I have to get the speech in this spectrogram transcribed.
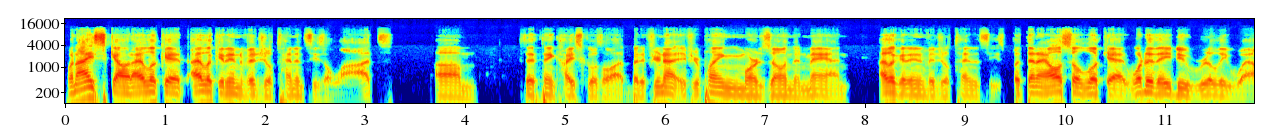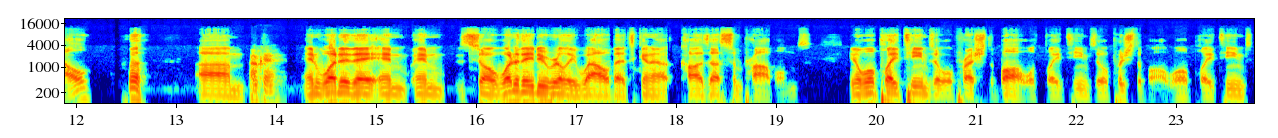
When I scout, I look at I look at individual tendencies a lot. Um, I think high school is a lot. But if you're not, if you're playing more zone than man, I look at individual tendencies. But then I also look at what do they do really well, um, Okay. and what do they and and so what do they do really well that's going to cause us some problems. You know, we'll play teams that will pressure the ball. We'll play teams that will push the ball. We'll play teams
